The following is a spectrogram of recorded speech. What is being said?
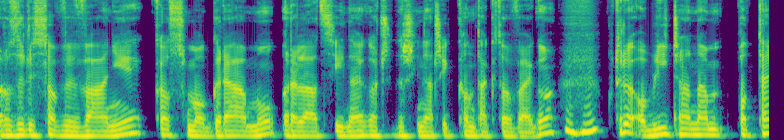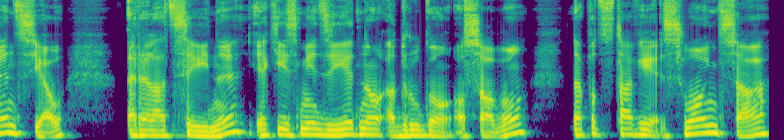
rozrysowywanie kosmogramu relacyjnego, czy też inaczej kontaktowego, mhm. który oblicza nam potencjał relacyjny, jaki jest między jedną a drugą osobą na podstawie Słońca,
